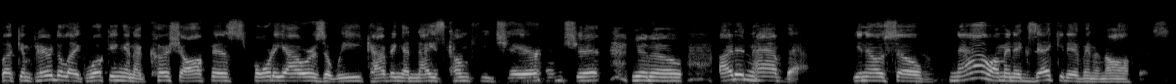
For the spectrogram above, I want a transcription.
but compared to like working in a cush office 40 hours a week, having a nice comfy chair and shit, you know, I didn't have that you know? So now i'm an executive in an office.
